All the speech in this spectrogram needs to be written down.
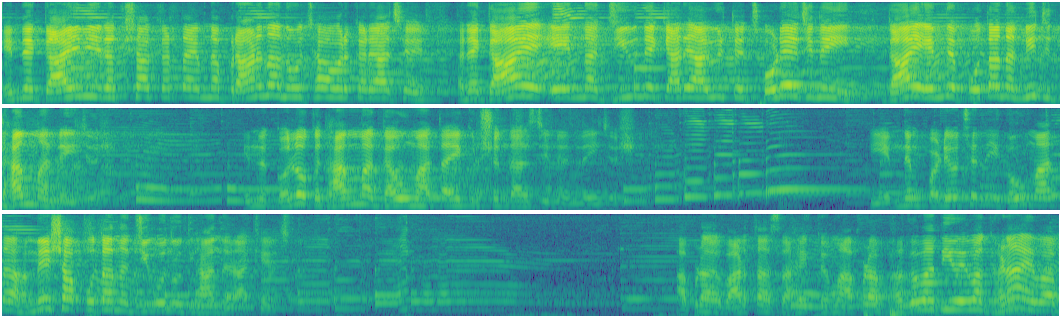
એમને ગાયની રક્ષા કરતા એમના પ્રાણના નોછાવર કર્યા છે અને ગાય એ એમના જીવને ક્યારે આવી રીતે છોડે જ નહીં. ગાય એમને પોતાના નિજ ધામમાં લઈ જશે. એમને ગોલોક ધામમાં ગૌ માતા એ કૃષ્ણદાસજીને લઈ જશે. એમને પડ્યો છે ને ગૌ માતા હંમેશા પોતાના જીવોનું ધ્યાન રાખે છે. આપણા વાર્તા સાહિત્યમાં આપણા ભગવદીઓ એવા ઘણા એવા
